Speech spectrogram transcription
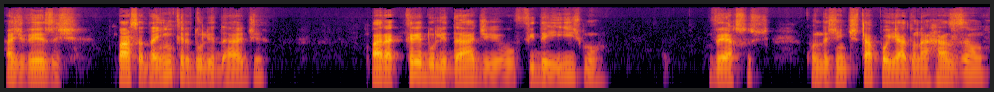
às vezes, passa da incredulidade para a credulidade, o fideísmo, versus quando a gente está apoiado na razão.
